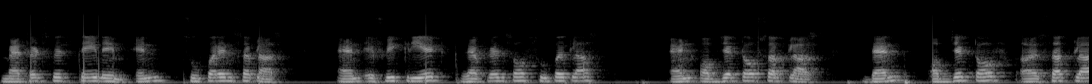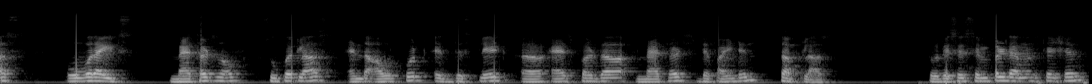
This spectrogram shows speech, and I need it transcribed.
methods with same name in super and subclass and if we create reference of superclass and object of subclass then object of uh, subclass overrides methods of superclass and the output is displayed uh, as per the methods defined in subclass. So this is simple demonstration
